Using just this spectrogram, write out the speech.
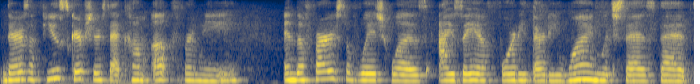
there's a few scriptures that come up for me. And the first of which was Isaiah 40 31, which says that,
